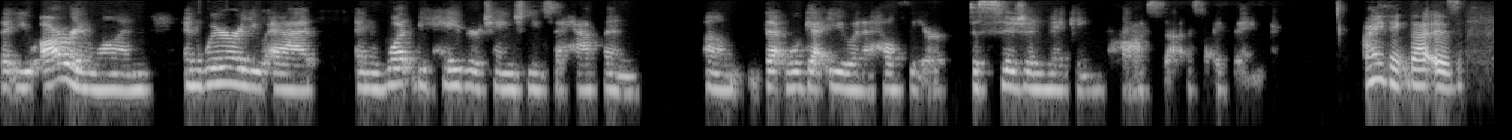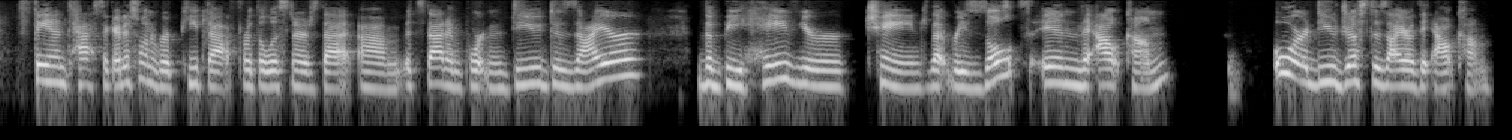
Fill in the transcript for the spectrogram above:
that you are in one and where are you at and what behavior change needs to happen um, that will get you in a healthier decision making process, I think. I think that is fantastic. I just want to repeat that for the listeners that um, it's that important. Do you desire the behavior change that results in the outcome, or do you just desire the outcome?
